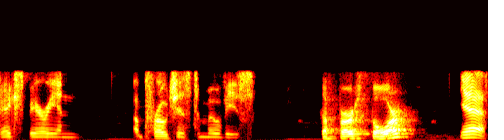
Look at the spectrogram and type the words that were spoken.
Shakespearean approaches to movies. The first Thor. Yes.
